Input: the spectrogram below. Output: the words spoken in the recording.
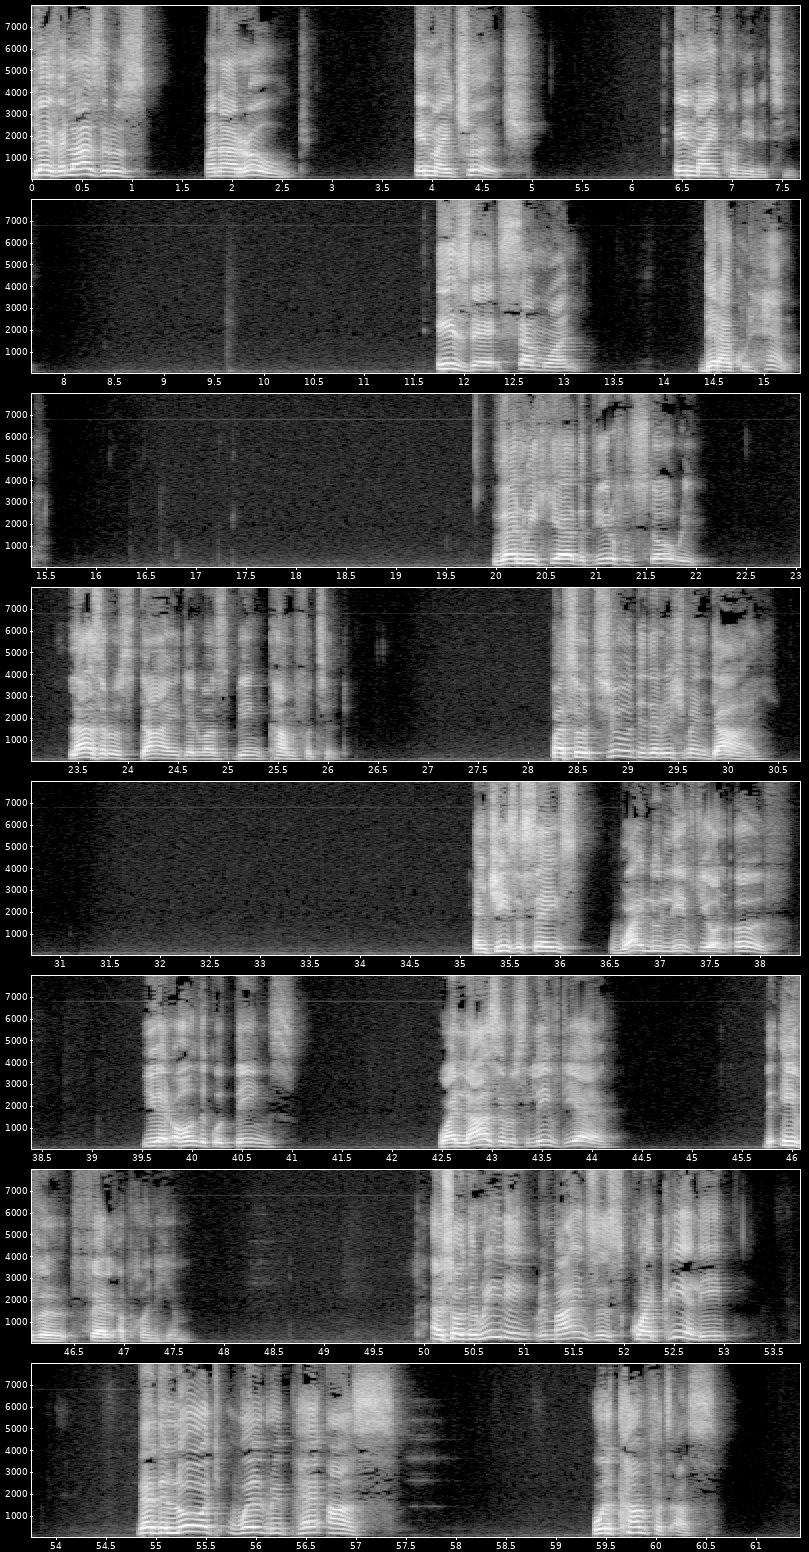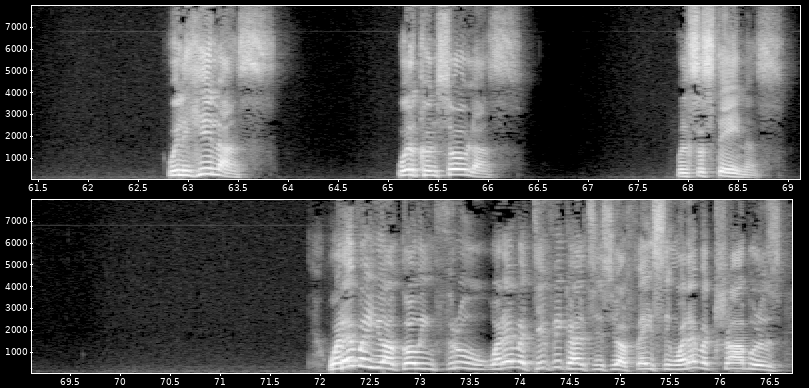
Do I have a Lazarus on our road, in my church, in my community? Is there someone that I could help. Then we hear the beautiful story. Lazarus died and was being comforted. But so too did the rich man die. And Jesus says, while you lived here on earth, you had all the good things. While Lazarus lived here, the evil fell upon him. And so the reading reminds us quite clearly that the Lord will repair us, will comfort us, will heal us, will console us, will sustain us. Whatever you are going through, whatever difficulties you are facing, whatever troubles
